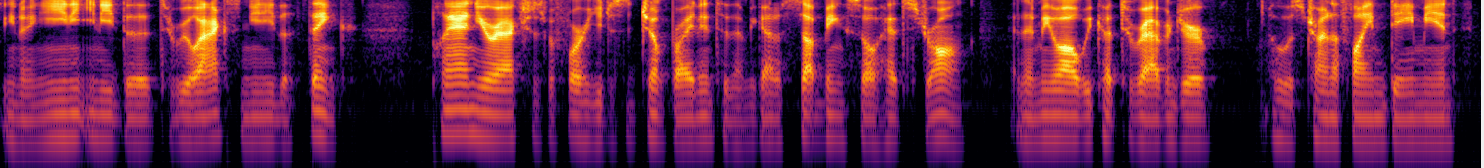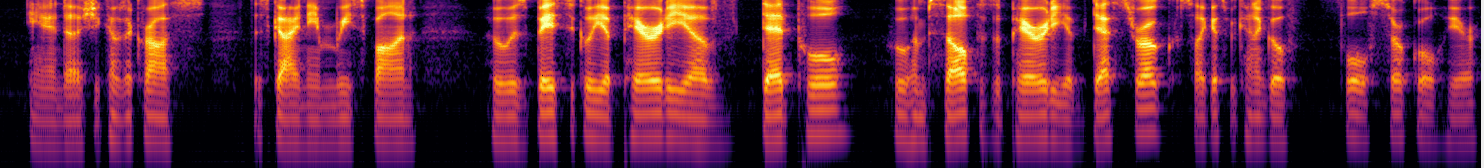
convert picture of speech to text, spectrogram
You know, you need, you need to, to relax and you need to think, plan your actions before you just jump right into them. You got to stop being so headstrong. And then meanwhile, we cut to Ravager, who was trying to find Damian, and uh, she comes across this guy named Respawn, who is basically a parody of Deadpool, who himself is a parody of Deathstroke. So I guess we kind of go full circle here.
